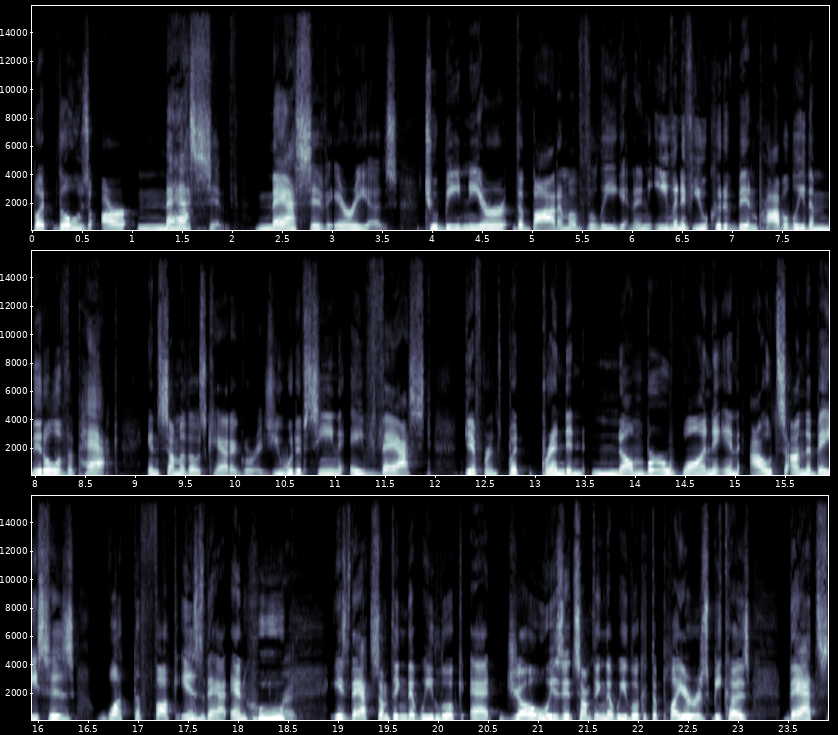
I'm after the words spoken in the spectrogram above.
but those are massive, massive areas to be near the bottom of the league in. And even if you could have been probably the middle of the pack in some of those categories, you would have seen a vast difference. But Brendan, number one in outs on the bases, what the fuck is that? And who is Right. that something that we look at Joe? Is it something that we look at the players? Because that's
